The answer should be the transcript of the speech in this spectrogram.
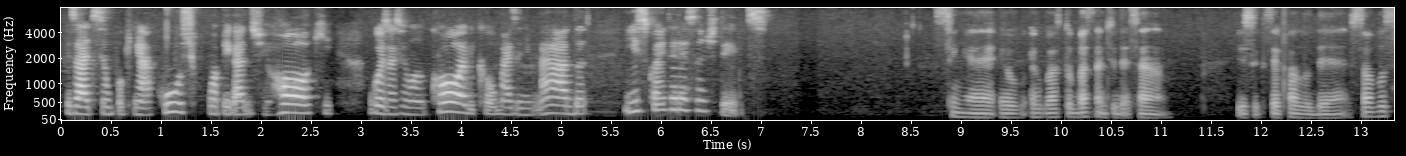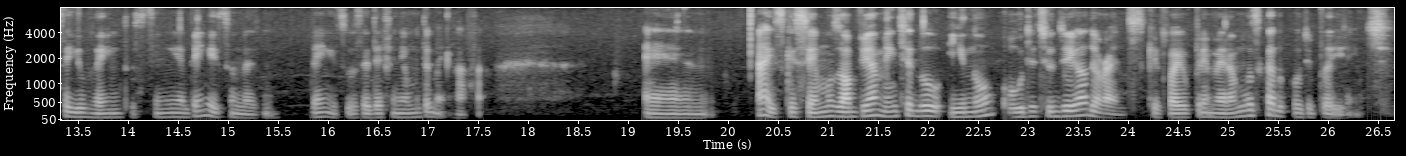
Apesar de ser um pouquinho acústico, com uma pegada de rock, uma coisa mais melancólica ou mais animada. E isso que é interessante deles. Sim, é, eu, eu gosto bastante dessa. Isso que você falou, de só você e o vento, sim, é bem isso mesmo. Bem isso, você definiu muito bem, Rafa. É, Ah, esquecemos, obviamente, do hino Ode to Deodorant, que foi a primeira música do Coldplay, gente.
